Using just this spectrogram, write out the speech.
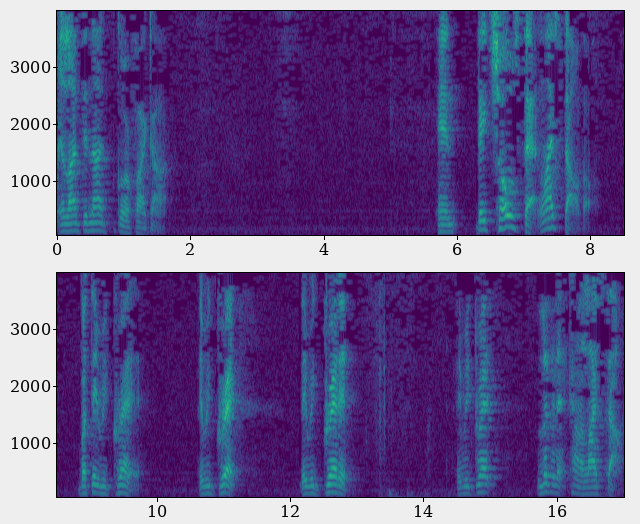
And life did not glorify God. And they chose that lifestyle though, but they regret it. They regret. They regret it. They regret living that kind of lifestyle.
